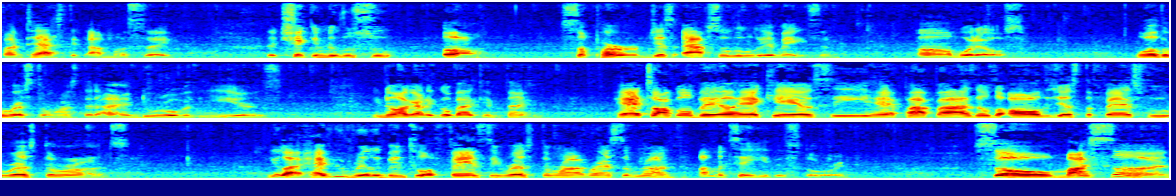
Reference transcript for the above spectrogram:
fantastic, I must say. The chicken noodle soup, uh, superb, just absolutely amazing. Um, what else? Well, the restaurants that I endured over the years. You know, I got to go back and think. Had Taco Bell, had KFC, had Popeyes. Those are all just the fast food restaurants. You like, have you really been to a fancy restaurant? Restaurant? I'm gonna tell you this story. So my son,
